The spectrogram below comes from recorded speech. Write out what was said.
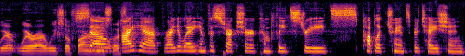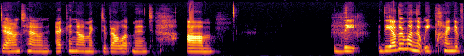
Where, where are we so far on this So list? I have right-of-way infrastructure, complete streets, public transportation, downtown economic development. Um, The, the other one that we kind of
